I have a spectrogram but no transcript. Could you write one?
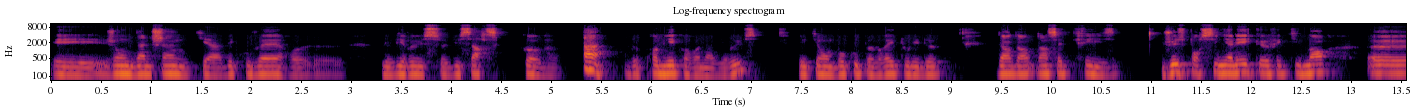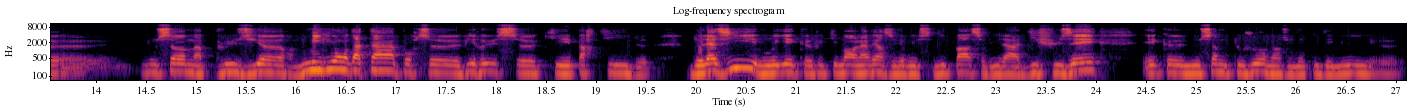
et Zhong Danshan, qui a découvert euh, le virus du SARS-CoV un, le premier coronavirus, et qui ont beaucoup œuvré tous les deux dans, cette crise. Juste pour signaler qu'effectivement, euh, nous sommes à plusieurs millions d'atteints pour ce virus euh, qui est parti de, l'Asie. Vous voyez qu'effectivement, l'inverse du virus Nipah, celui-là a diffusé et que nous sommes toujours dans une épidémie euh,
